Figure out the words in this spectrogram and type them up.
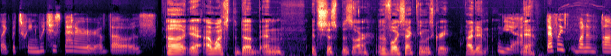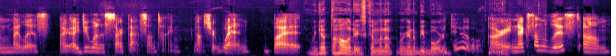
like between which is better of those. Uh, yeah, I watched the dub and it's just bizarre. The voice acting was great. I didn't. Yeah, Yeah. definitely one of on my list. I, I do want to start that sometime. Not sure when, but We got the holidays coming up. We're gonna be we bored. do. Yeah. All right, next on the list, um,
